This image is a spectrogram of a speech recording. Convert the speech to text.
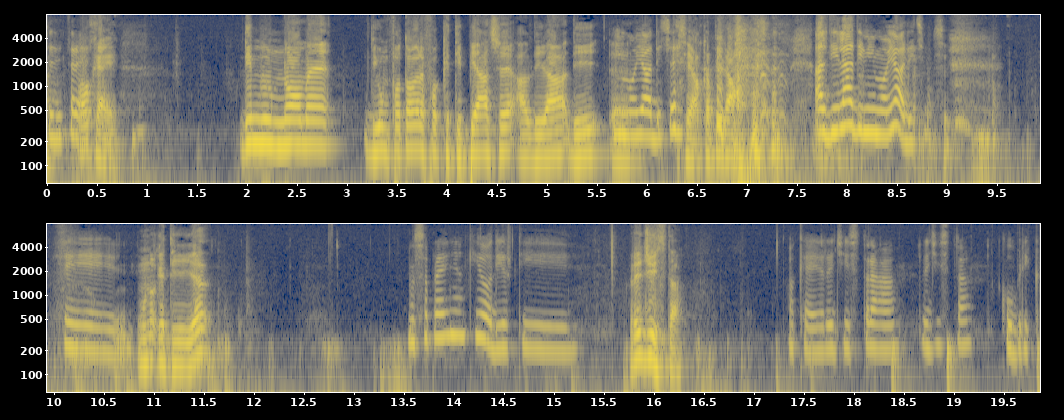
piace, mi interessa. Ok. Dimmi un nome di un fotografo che ti piace al di là di... eh, Mimmo Iodice. Sì, ho capito. Al di là di Mimo Iodice. Sì. E Uno che ti... eh? non saprei neanche io dirti. Regista. Ok, registra, registra Kubrick.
